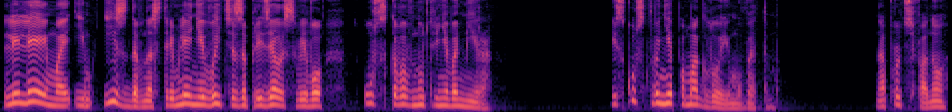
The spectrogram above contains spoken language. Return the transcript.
лелеемое им издавна стремление выйти за пределы своего узкого внутреннего мира. Искусство не помогло ему в этом. Напротив, оно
